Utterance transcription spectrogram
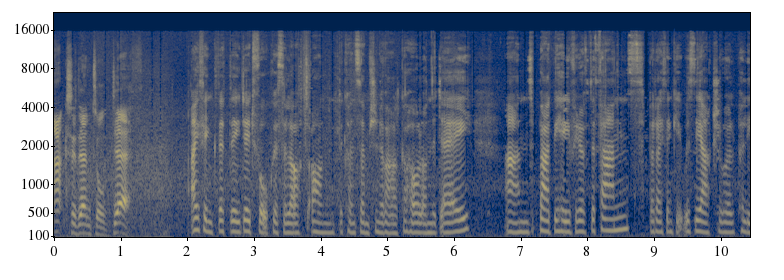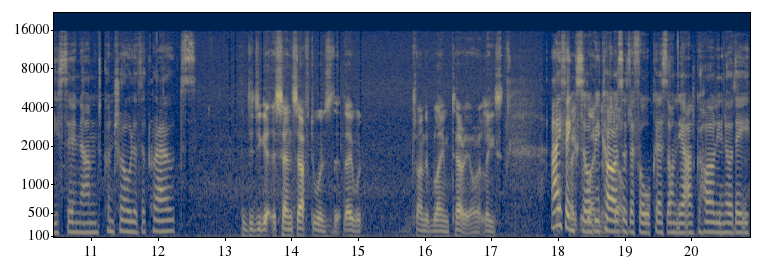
accidental death. I think that they did focus a lot on the consumption of alcohol on the day and bad behaviour of the fans, but I think it was the actual policing and control of the crowds and did you get the sense afterwards that they were trying to blame Terry, or at least? I think so because themselves? of the focus on the alcohol. You know, they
